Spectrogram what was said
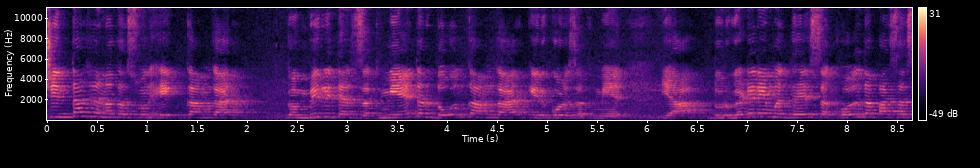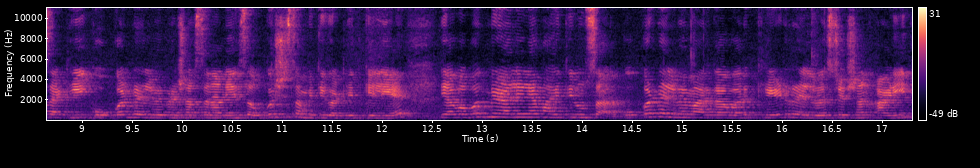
चिंताजनक असून एक कामगार गंभीररित्या जखमी आहे तर दोन कामगार किरकोळ जखमी आहेत. या दुर्घटनेमध्ये सखोल तपासासाठी कोकण रेल्वे प्रशासनाने चौकशी समिती गठीत केली आहे. याबाबत मिळालेल्या माहितीनुसार कोकण रेल्वे मार्गावर खेड रेल्वे स्टेशन आणि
